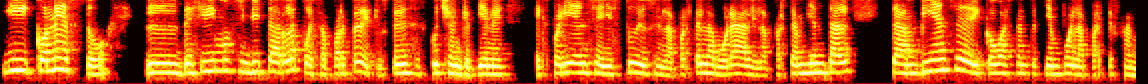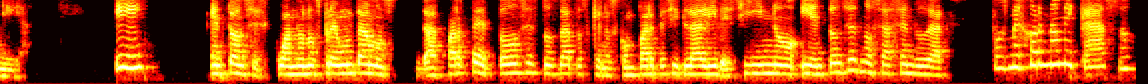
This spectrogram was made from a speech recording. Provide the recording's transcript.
Y con esto decidimos invitarla, pues aparte de que ustedes escuchan que tiene experiencia y estudios en la parte laboral, en la parte ambiental, también se dedicó bastante tiempo en la parte familiar. Y entonces, cuando nos preguntamos, aparte de todos estos datos que nos comparte Citlali de Sino, y entonces nos hacen dudar, pues mejor no me caso,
